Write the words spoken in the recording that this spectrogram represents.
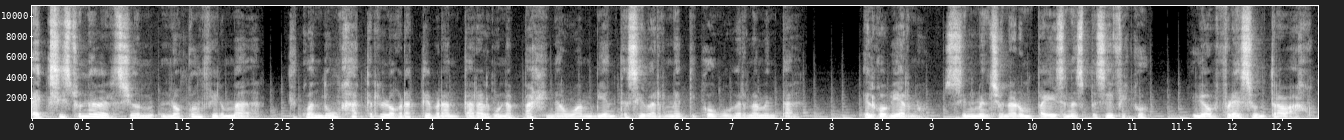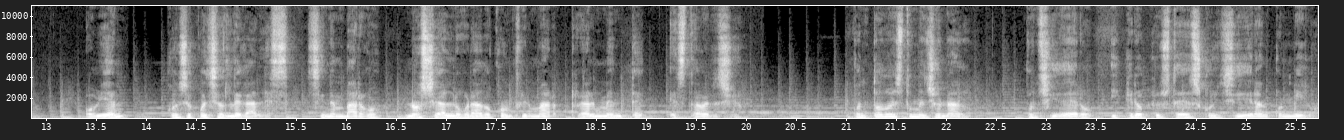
Existe una versión no confirmada que cuando un hacker logra quebrantar alguna página o ambiente cibernético gubernamental, el gobierno, sin mencionar un país en específico, le ofrece un trabajo, o bien consecuencias legales. Sin embargo, no se ha logrado confirmar realmente esta versión. Con todo esto mencionado, considero, y creo que ustedes coincidirán conmigo,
